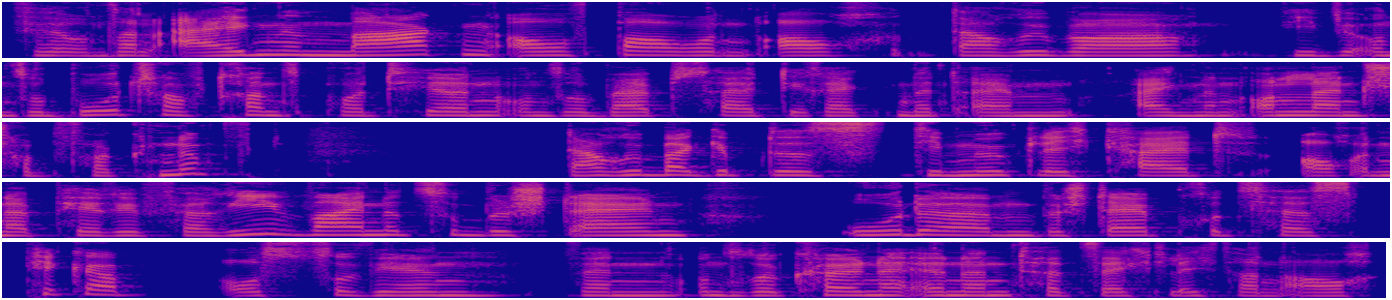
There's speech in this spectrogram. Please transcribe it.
für unseren eigenen Markenaufbau und auch darüber, wie wir unsere Botschaft transportieren, unsere Website direkt mit einem eigenen Online-Shop verknüpft. Darüber gibt es die Möglichkeit, auch in der Peripherie Weine zu bestellen oder im Bestellprozess Pickup auszuwählen, wenn unsere KölnerInnen tatsächlich dann auch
